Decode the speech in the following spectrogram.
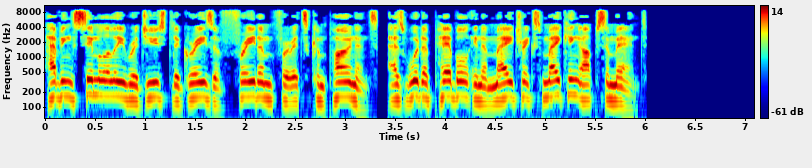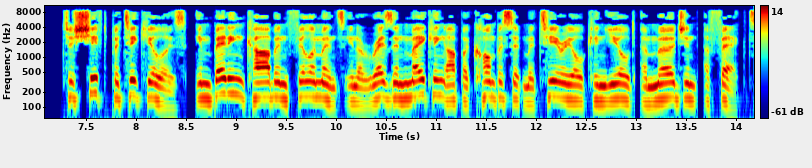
having similarly reduced degrees of freedom for its components, as would a pebble in a matrix making up cement. To shift particulars, embedding carbon filaments in a resin making up a composite material can yield emergent effects.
